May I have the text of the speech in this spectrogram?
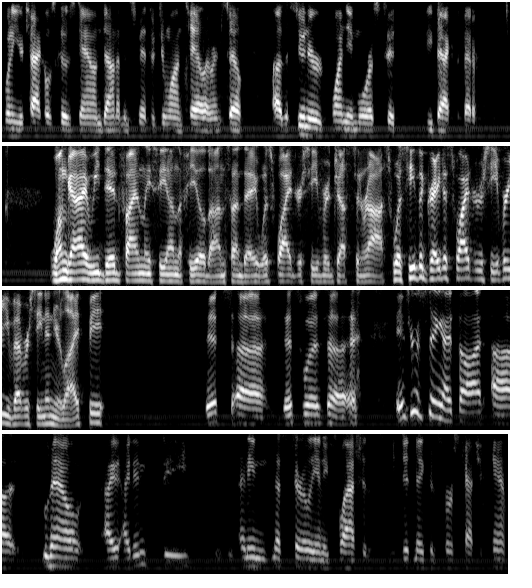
one of your tackles goes down, Donovan Smith or Jawaan Taylor. And so uh, the sooner Wanya Morris could be back, the better. One guy we did finally see on the field on Sunday was wide receiver Justin Ross. Was he the greatest wide receiver you've ever seen in your life, Pete? This uh, this was uh, interesting. I thought. Now I, I didn't see any necessarily any flashes. He did make his first catch at camp,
